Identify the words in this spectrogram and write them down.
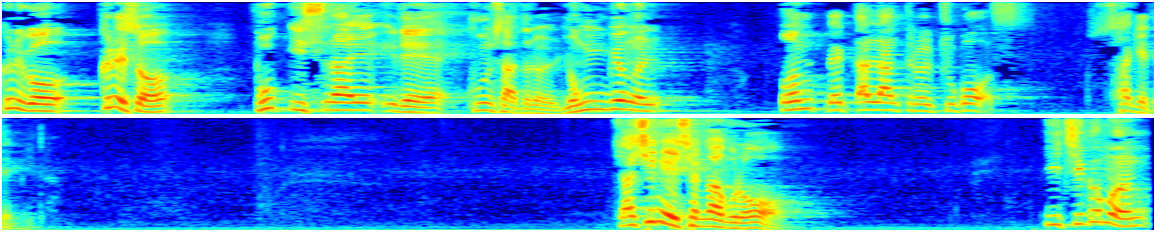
그리고 그래서 북이스라엘의 군사들을 용병을 은 100달란트를 주고 사게 됩니다. 자신의 생각으로 이 지금은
